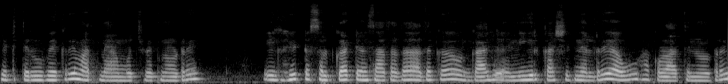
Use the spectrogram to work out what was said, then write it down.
ಹಿಟ್ಟು ತಿರುಗಬೇಕು ರೀ ಮತ್ತು ಮ್ಯಾಗ ಮುಚ್ಬೇಕು ನೋಡ್ರಿ. ಈಗ ಹಿಟ್ಟು ಸ್ವಲ್ಪ ಗಟ್ಟಿ ಅನ್ಸಾತದ, ಅದಕ್ಕೆ ಗಾ ನೀರು ಕಾಸಿದ್ನಲ್ಲ ರೀ ಅವು ಹಾಕೊಳತ್ತೀನಿ ನೋಡ್ರಿ.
